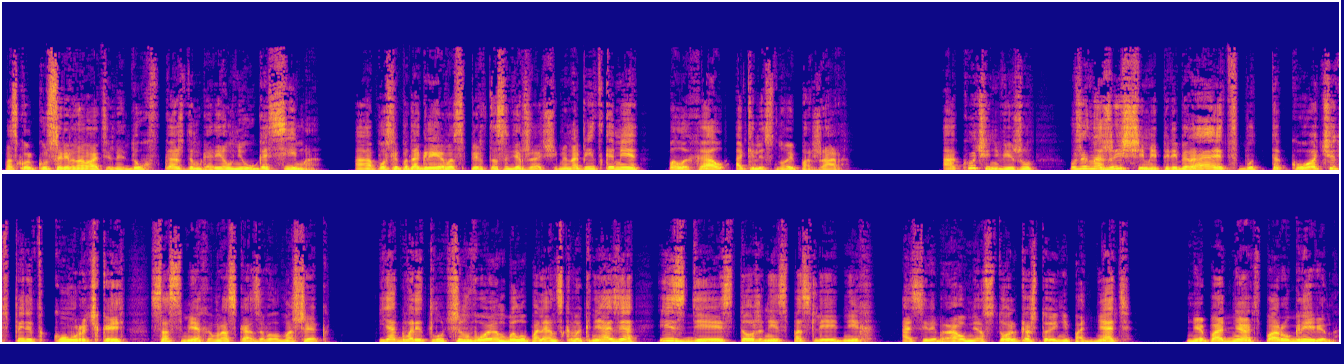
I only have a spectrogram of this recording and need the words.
поскольку соревновательный дух в каждом горел неугасимо, а после подогрева спиртосодержащими напитками полыхал окелесной пожар. — А очень вижу, уже ножищами перебирает, будто кочет перед курочкой, — со смехом рассказывал Машек. Я, говорит, лучшим воем был у полянского князя, и здесь тоже не из последних, а серебра у меня столько, что и не поднять. — Не поднять пару гривен,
